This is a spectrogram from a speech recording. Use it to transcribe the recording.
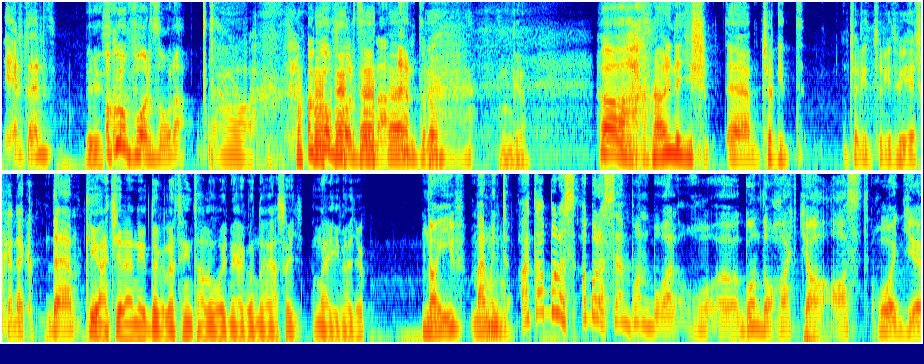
érted? A Biztos. komfortzóna. Ah, A komfortzóna, nem tudom. igen. Ah, na mindegy is, eh, csak itt, csak itt, csak itt hülyéskedek. De Kíváncsi lennék döglött hintaló, hogy miért gondolja azt, hogy naív vagyok. naív, mármint mm. hát abból a, abból a szempontból gondolhatja azt, hogy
